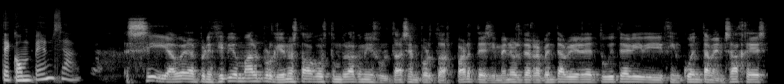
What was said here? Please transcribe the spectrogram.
¿te compensa? Sí, a ver, al principio mal porque yo no estaba acostumbrado a que me insultasen por todas partes y menos de repente abrir el Twitter y 50 mensajes,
